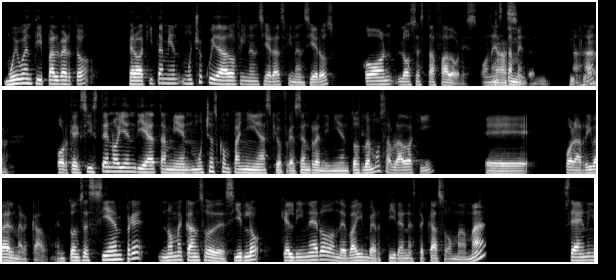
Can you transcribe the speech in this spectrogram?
muy buen tip, Alberto. Pero aquí también mucho cuidado financieras, financieros con los estafadores, Ah, honestamente. sí, sí, Ajá. claro. Porque existen hoy en día también muchas compañías que ofrecen rendimientos, lo hemos hablado aquí, eh, por arriba del mercado. Entonces, siempre, no me canso de decirlo, que el dinero donde va a invertir, en este caso mamá, sea en,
